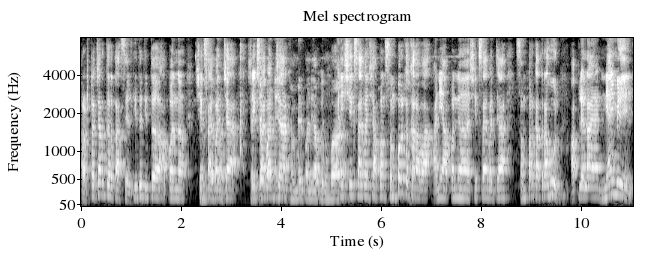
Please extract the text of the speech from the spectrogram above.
भ्रष्टाचार करत असेल तिथं तिथं आपण शेख साहेबांच्या शेख साहेबांच्या खंबीरपणे आपण आणि शेख साहेबांशी आपण संपर्क करावा आणि आपण शेख साहेबांच्या संपर्कात राहून आपल्याला न्याय मिळेल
